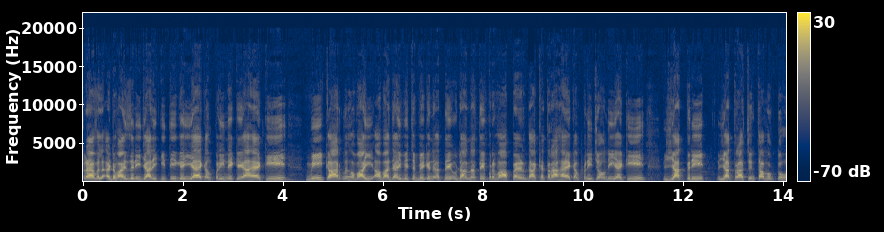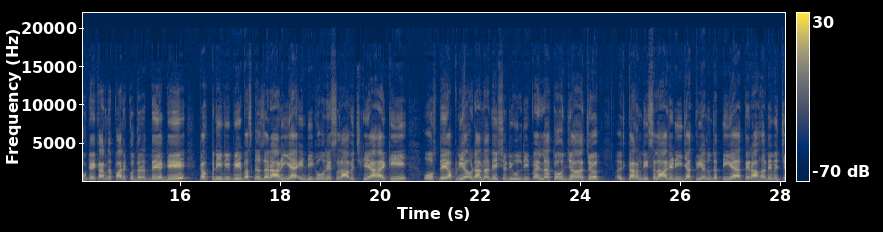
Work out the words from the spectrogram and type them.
ਟਰੈਵਲ ਐਡਵਾਈਜ਼ਰੀ ਜਾਰੀ ਕੀਤੀ ਗਈ ਹੈ। ਕੰਪਨੀ ਨੇ ਕਿਹਾ ਹੈ ਕਿ ਮੀਂਹ ਕਾਰਨ ਹਵਾਈ ਆਵਾਜਾਈ ਵਿੱਚ ਵਿਘਨ ਅਤੇ ਉਡਾਨਾਂ ਤੇ ਪ੍ਰਭਾਵ ਪੈਣ ਦਾ ਖਤਰਾ ਹੈ। ਕੰਪਨੀ ਚਾਹੁੰਦੀ ਹੈ ਕਿ ਯਾਤਰੀ ਯਾਤਰਾ ਚਿੰਤਾ ਮੁਕਤ ਹੋ ਕੇ ਕਰਨ, ਪਰ ਕੁਦਰਤ ਦੇ ਅੱਗੇ ਕੰਪਨੀ ਵੀ ਬੇਬਸ ਨਜ਼ਰ ਆ ਰਹੀ ਹੈ। ਇੰਡੀਗੋ ਨੇ ਸਲਾਹ ਵਿੱਚ ਕਿਹਾ ਹੈ ਕਿ ਉਸ ਨੇ ਆਪਣੀਆਂ ਉਡਾਨਾਂ ਦੇ ਸ਼ਡਿਊਲ ਦੀ ਪਹਿਲਾਂ ਤੋਂ ਜਾਂਚ ਕਰਨ ਦੀ ਸਲਾਹ ਜਿਹੜੀ ਯਾਤਰੀਆਂ ਨੂੰ ਦਿੱਤੀ ਹੈ ਅਤੇ ਰਾਹਾਂ ਦੇ ਵਿੱਚ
